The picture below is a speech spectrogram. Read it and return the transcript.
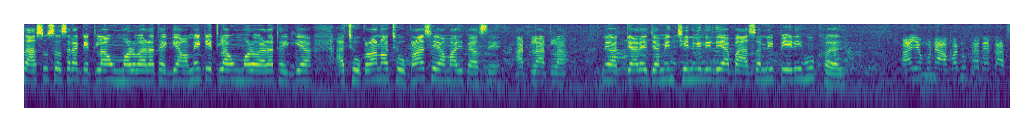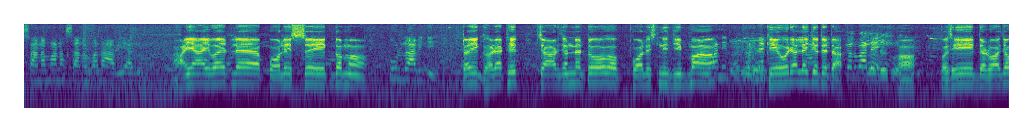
સાસુ સસરા કેટલા ઉંમરવાળા થઈ ગયા? અમે કેટલા ઉંમરવાળા થઈ ગયા? આ છોકરાનો છોકરા છે અમારી પાસે આટલા આટલા. ને અત્યારે જમીન છીનવી લીધી. આ પાછળની પેઢી શું ખાય અહીંયા મને આવવાનું હતા ને તાર સાનામાના સાનામાના આવી આવી. અહીંયા આવ્યા એટલે પોલીસ એકદમ ફૂલ આવી જઈ તઈ ઘરેથી જ ચાર જણને તો પોલીસની જીપમાં કેવડિયા લઈ જતા હતા હા પછી દરવાજો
